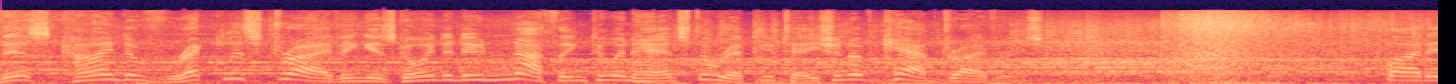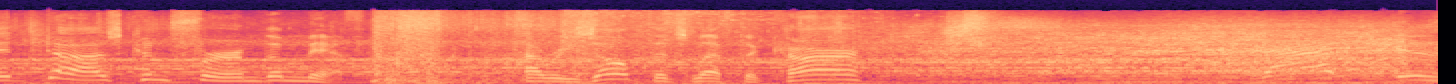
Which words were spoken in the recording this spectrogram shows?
This kind of reckless driving is going to do nothing to enhance the reputation of cab drivers. But it does confirm the myth. A result that's left the car That is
